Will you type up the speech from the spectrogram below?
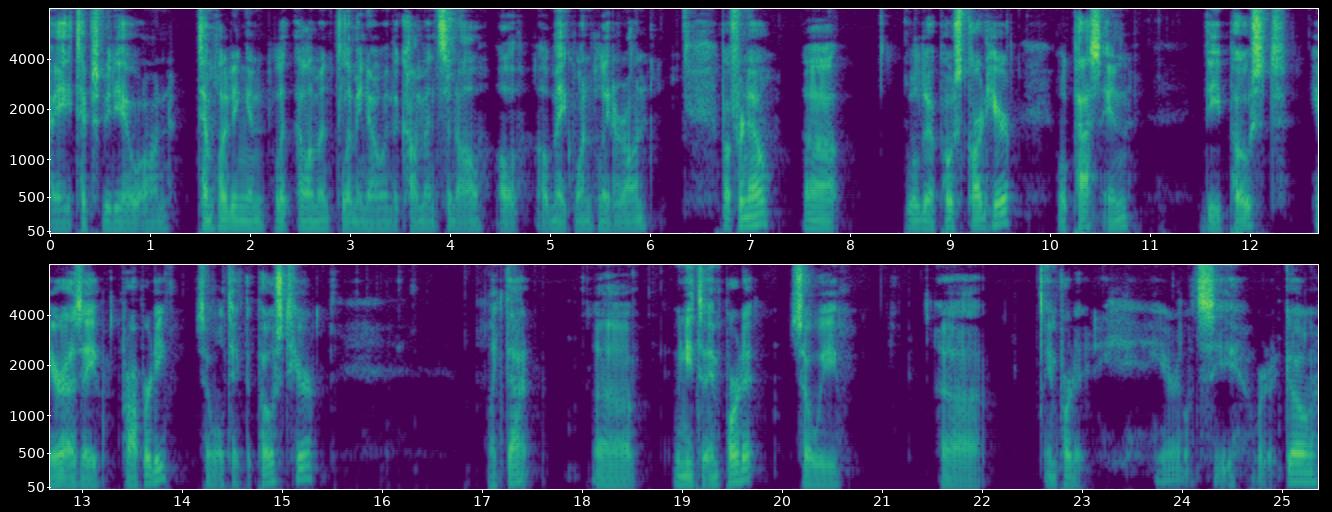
a tips video on templating in Element, let me know in the comments and I'll, I'll, I'll make one later on. But for now, uh, we'll do a postcard here. We'll pass in the post here as a property. So we'll take the post here like that. Uh, we need to import it. So we uh, import it here. Let's see, where did it go?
